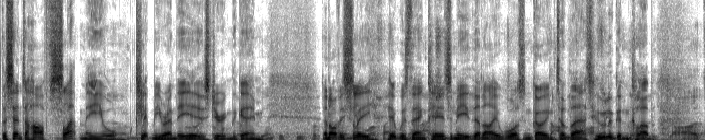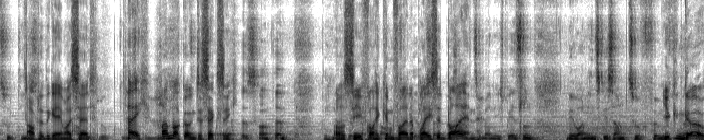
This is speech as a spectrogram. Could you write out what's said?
The centre half slapped me or clipped me around the ears during the game. And obviously it was then clear to me that I wasn't going to that hooligan club. After the game I said, hey, I'm not going to Sechzig. I'll see if I can find a place at Bayern. You can go.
